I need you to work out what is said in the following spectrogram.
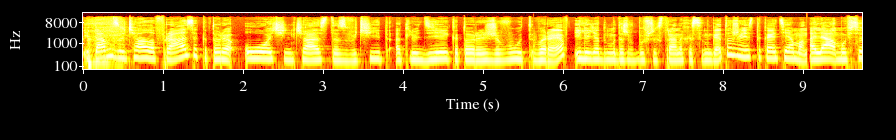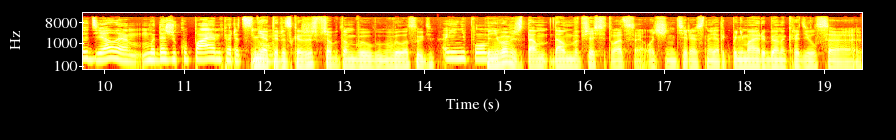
И там звучала фраза, которая очень часто звучит от людей, которые живут в РФ, или, я думаю, даже в бывших странах СНГ тоже есть такая тема. Аля, мы все делаем, мы даже купаем перед сном. Нет, ты расскажешь, в чем там был, была суть. А я не помню. Ты не помнишь? Там, там вообще ситуация очень интересная. Я так понимаю, ребенок родился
